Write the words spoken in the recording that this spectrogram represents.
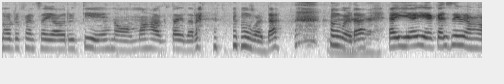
ನೋಡ್ರಿ ಫ್ರೆಂಡ್ಸ ಯಾವ ರೀತಿ ನಮ್ಮ ಅಮ್ಮ ಹಾಕ್ತಾ ಇದ್ದಾರೆ ವಡ. ವಡ. ಅಯ್ಯ ಏಕಾಸಿ ಅಮ್ಮ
